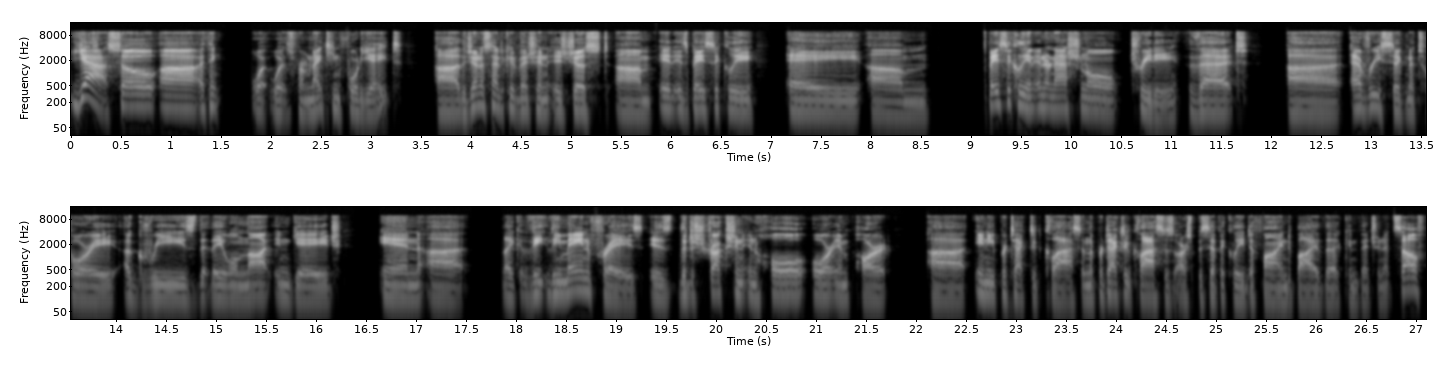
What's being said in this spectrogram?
Yeah. So uh, I think what was from 1948. Uh, the Genocide Convention is just, um, it is basically a um, it's basically an international treaty that uh, every signatory agrees that they will not engage in uh, like the the main phrase is the destruction in whole or in part uh, any protected class, and the protected classes are specifically defined by the convention itself,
